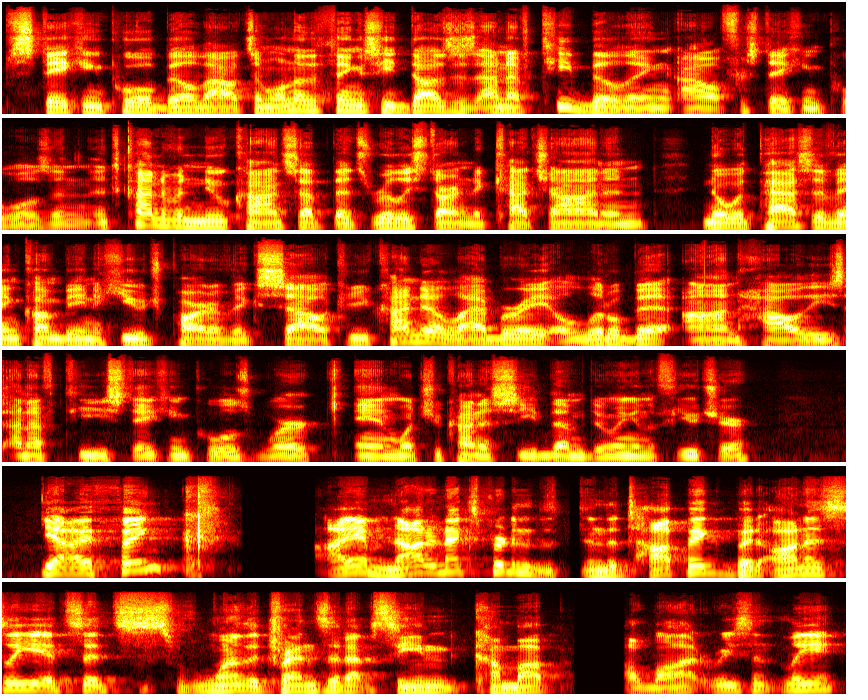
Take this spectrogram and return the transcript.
staking pool build outs and one of the things he does is nft building out for staking pools and it's kind of a new concept that's really starting to catch on and you know, with passive income being a huge part of Accel, could you kind of elaborate a little bit on how these NFT staking pools work and what you kind of see them doing in the future? Yeah, I think I am not an expert in the, in the topic, but honestly, it's it's one of the trends that I've seen come up a lot recently.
